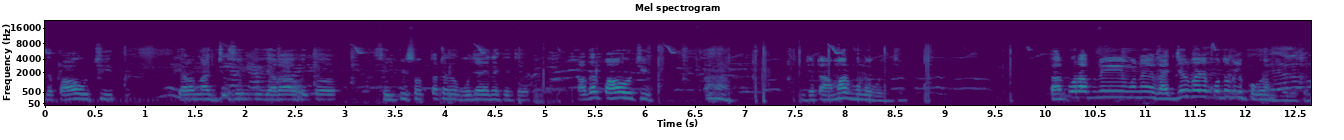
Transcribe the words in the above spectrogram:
যে পাওয়া উচিত। যারা ন্যায্য শিল্পী, যারা হয়তো শিল্পী সত্তাটাকে বজায় রেখেছে, তাদের পাওয়া উচিত। যেটা আমার মনে বলছে। তারপর আপনি মানে রাজ্যের বাইরে কতগুলি প্রোগ্রাম করেছেন?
